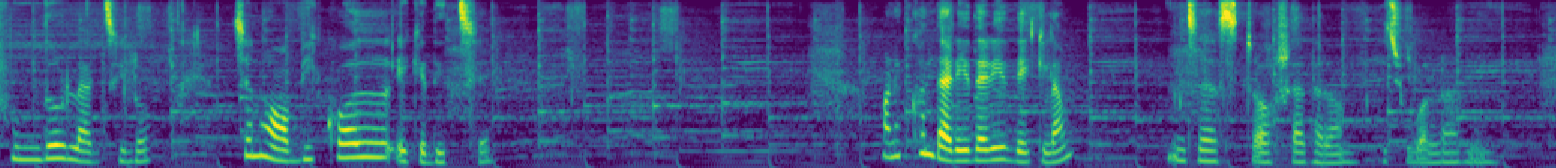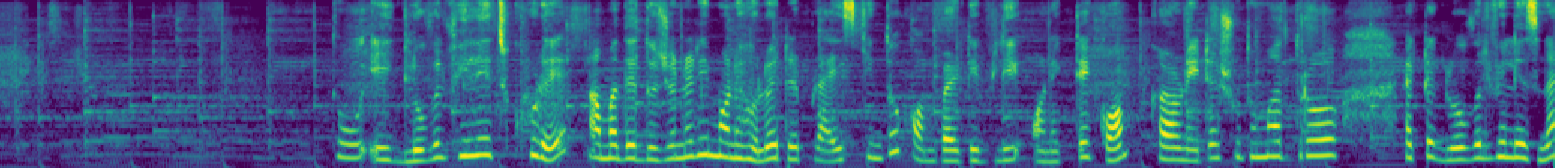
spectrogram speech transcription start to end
সুন্দর লাগছিল। যেন অবিকল এঁকে দিচ্ছে। অনেকক্ষণ দাঁড়িয়ে দাঁড়িয়ে দেখলাম। জাস্ট অসাধারণ, কিছু বলার নেই। তো এই গ্লোবাল ভিলেজ ঘুরে আমাদের দুজনেরই মনে হলো এটার প্রাইস কিন্তু কম্পারেটিভলি অনেকটাই কম, কারণ এটা শুধুমাত্র একটা গ্লোবাল ভিলেজ না,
